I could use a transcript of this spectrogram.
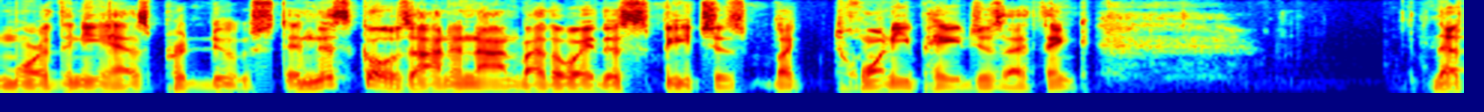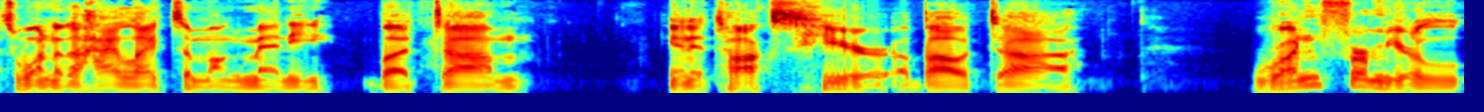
more than he has produced. And this goes on and on. By the way, this speech is like 20 pages, I think. That's one of the highlights among many. But um, and it talks here about uh, run from your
